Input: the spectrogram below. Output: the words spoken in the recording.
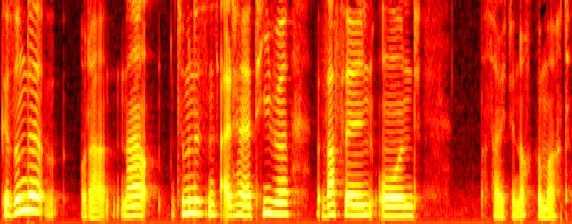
gesunde oder na, zumindest alternative Waffeln und was habe ich denn noch gemacht?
